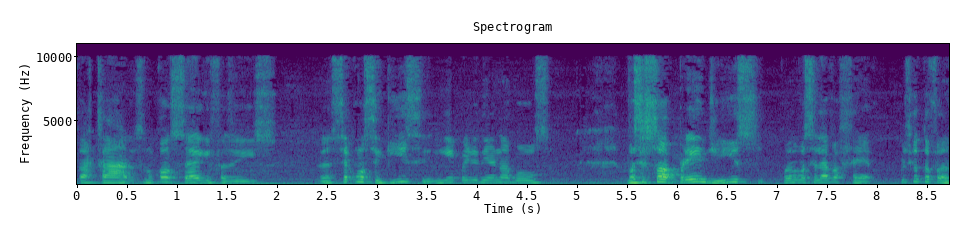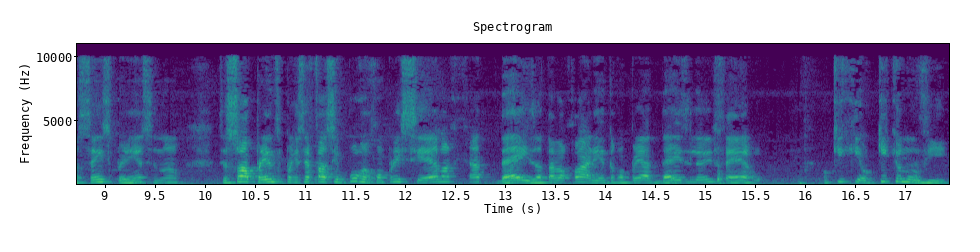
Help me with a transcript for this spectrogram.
tá caro. Você não consegue fazer isso. Né? Se você conseguisse, ninguém perderia dinheiro na bolsa. Você só aprende isso quando você leva ferro. Por isso que eu tô falando, sem experiência, não. Você só aprende porque você fala assim, porra, eu comprei Cielo a 10, ela tava 40, eu comprei a 10 e levei ferro. O que que, o que que eu não vi?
